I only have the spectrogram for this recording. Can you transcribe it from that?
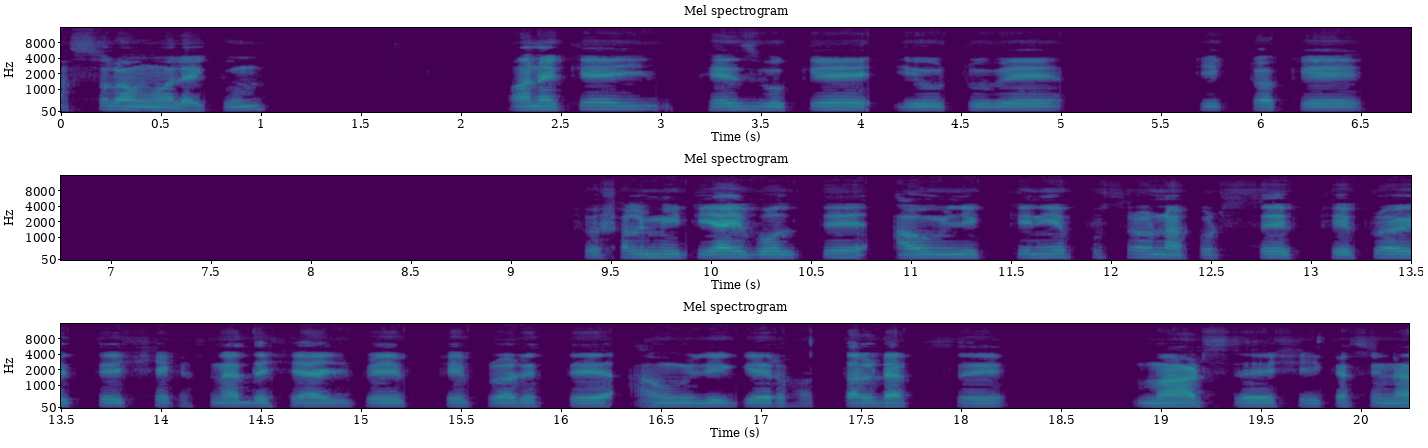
আসসালামু আলাইকুম। অনেকেই ফেসবুকে, ইউটিউবে, টিকটকে সোশ্যাল মিডিয়ায় বলতে আওয়ামী লীগকে নিয়ে প্রচারণা করছে। ফেব্রুয়ারিতে শেখ হাসিনা দেশে আসবে, ফেব্রুয়ারিতে আওয়ামী লীগের হরতাল ডাকছে, মার্চে শেখ হাসিনা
